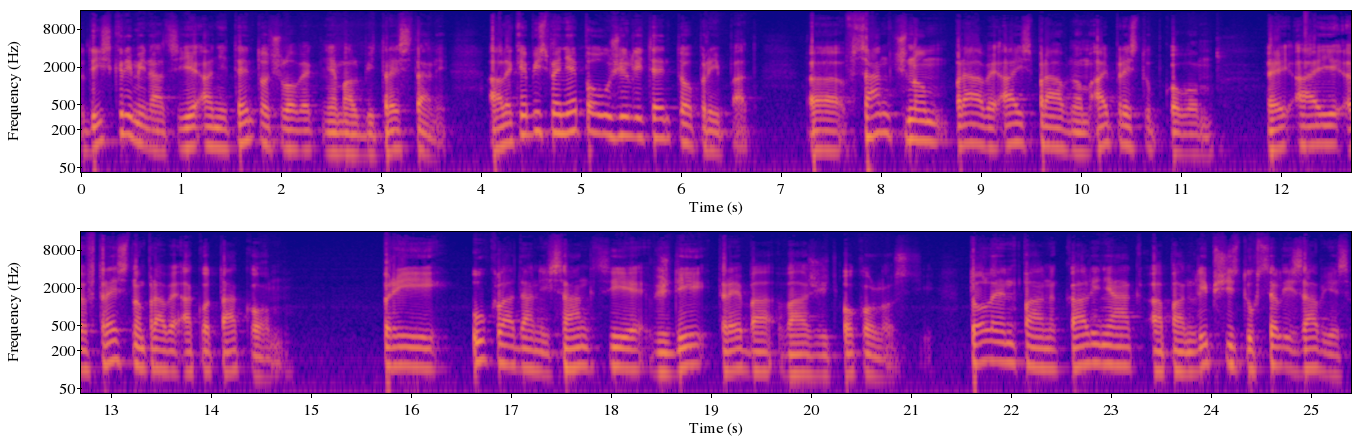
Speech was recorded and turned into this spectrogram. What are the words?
diskriminácie ani tento človek nemal byť trestaný. Ale keby sme nepoužili tento prípad, v sankčnom práve aj správnom, aj prestupkovom, hej, aj v trestnom práve ako takom, pri ukladaní sankcie vždy treba vážiť okolnosti. To len pán Kaliňák a pán Lipšic tu chceli zaviesť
